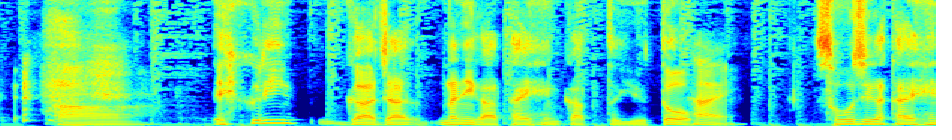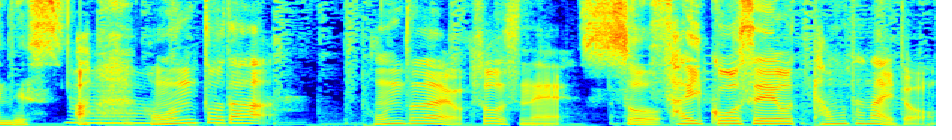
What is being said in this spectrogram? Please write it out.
ああ。F クリーンがじゃあ何が大変かというと、はい。掃除が大変です。あうん。本当だ。本当だよ。そうですね。そう、最高性を保たないと。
